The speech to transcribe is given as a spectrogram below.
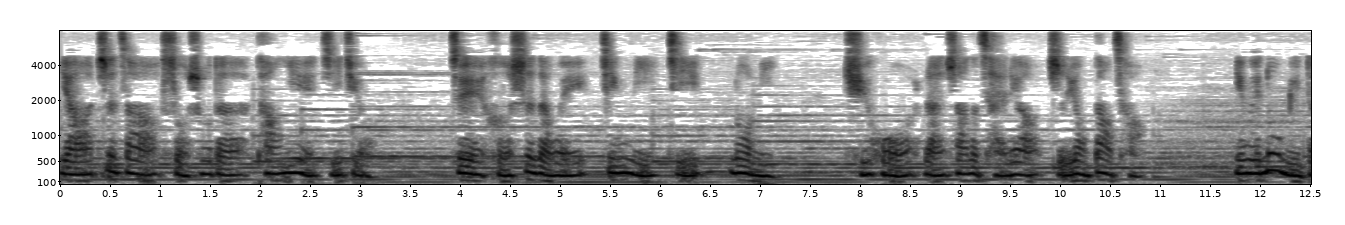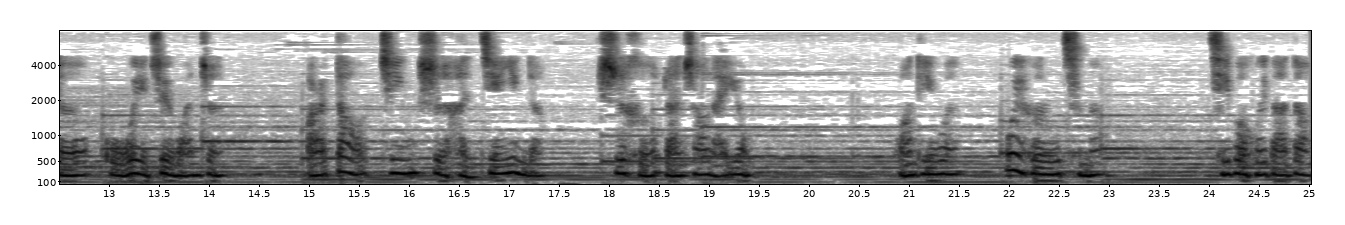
要制造所说的汤液及酒，最合适的为精米及糯米。取火燃烧的材料只用稻草，因为糯米的谷味最完整，而稻茎是很坚硬的，适合燃烧来用。”皇帝问：“为何如此呢？”岐伯回答道。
